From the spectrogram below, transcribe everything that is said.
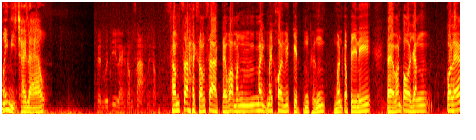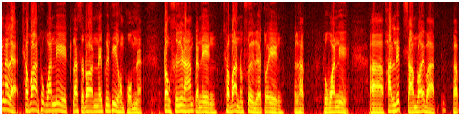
ไม่มีใช้แล้ว เป็นพื้นที่แหลงสำสากนะครับซ้ำซากซ้ำซากแต่ว่ามันไม่ไม่ค่อยวิกฤตถึงเหมือนกับปีนี้ แต่มันก็ยังก็แรงนั่นแหละชาวบ้านทุกวันนี่รัษฎรในพื้นที่ของผมเนี่ยต้องซื้อน้ำกันเอง ชาวบ้านต้องช่วยเหลือตัวเองนะครับ ทุกวันนี่ พันลิตร300บาทครับ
